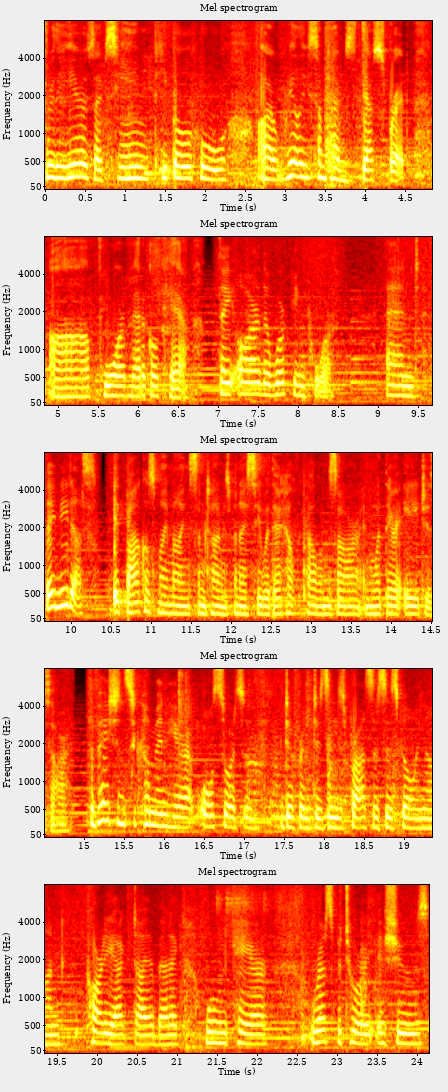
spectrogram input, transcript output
Through the years, I've seen people who are really sometimes desperate uh, for medical care. They are the working poor, and they need us. It boggles my mind sometimes when I see what their health problems are and what their ages are. The patients who come in here have all sorts of different disease processes going on cardiac, diabetic, wound care, respiratory issues,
